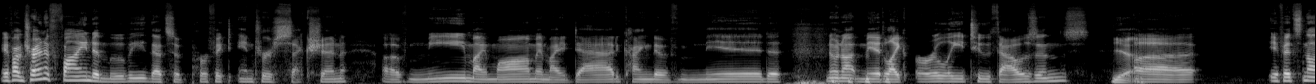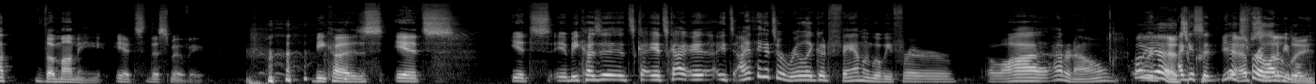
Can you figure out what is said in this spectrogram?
If I'm trying to find a movie that's a perfect intersection of me, my mom, and my dad, kind of mid, no, not mid, like early 2000s. Yeah. Uh, if it's not The Mummy, it's this movie because it's it's it, because it's got- it's got it, it's I think it's a really good family movie for a lot. I don't know. oh Or yeah. It's I guess it, yeah, it's for a lot of people.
